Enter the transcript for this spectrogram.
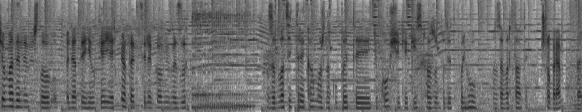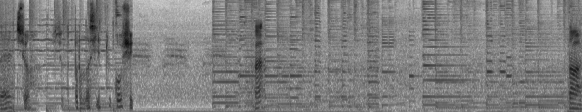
Чому в мене не вийшло обпиляти гілки, я їх так ціляком і везу. За 23к можна купити тюковщик, який зразу буде фольгу завертати. Що берем? Бери. Все. Все, тепер у нас є тюковщик. Е. Так.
